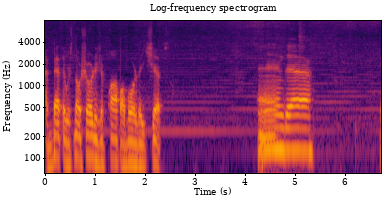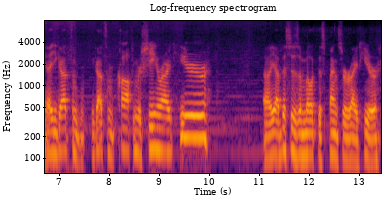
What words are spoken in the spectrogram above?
I bet there was no shortage of pop aboard these ships. And uh, yeah you got some you got some coffee machine right here. Uh, yeah this is a milk dispenser right here.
